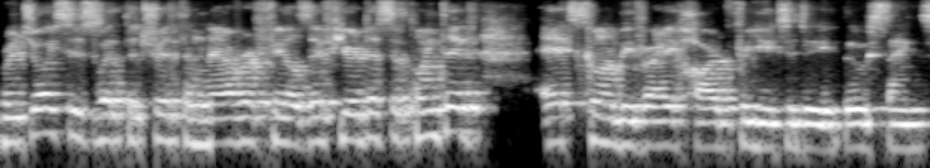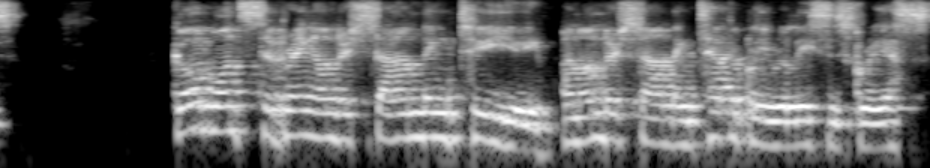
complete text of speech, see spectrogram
rejoices with the truth, and never fails. If you're disappointed, it's going to be very hard for you to do those things. God wants to bring understanding to you, and understanding typically releases grace.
